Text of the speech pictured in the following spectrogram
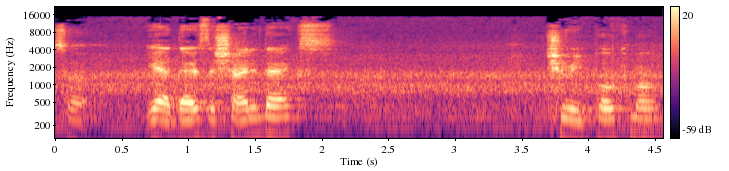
So, yeah, there's the Shiny Dex. Chewy Pokemon.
